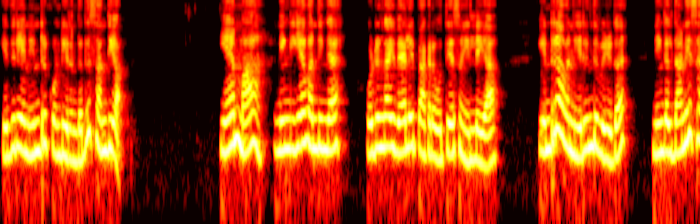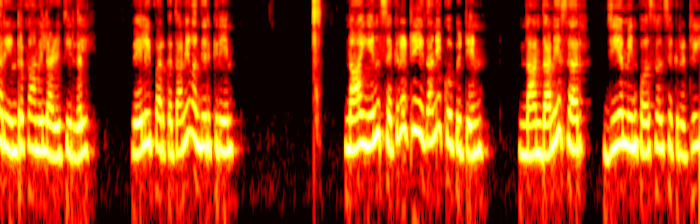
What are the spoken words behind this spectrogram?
எதிரே நின்று கொண்டிருந்தது சந்தியா. ஏம்மா நீங்கள் ஏன் வந்தீங்க? ஒழுங்காய் வேலை பார்க்குற உத்தேசம் இல்லையா? என்று அவன் எரிந்து விழுக நீங்கள் தானே சார் இன்டர்காமில் அழைத்தீர்கள்? வேலை பார்க்கத்தானே வந்திருக்கிறேன்? நான் என் செக்ரட்டரியை தானே கூப்பிட்டேன்? நான் தானே சார் ஜிஎம்மின் பர்சனல் செக்ரட்டரி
